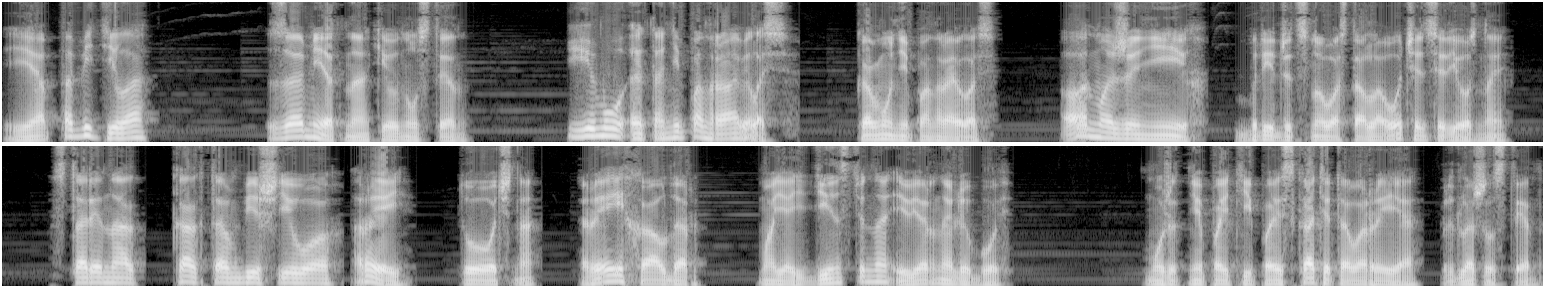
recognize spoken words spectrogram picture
Я победила». «Заметно», — кивнул Стэн. Ему это не понравилось. Кому не понравилось? Он мой жених. Бриджит снова стала очень серьезной. Старина, как там бишь его? Рэй. Точно. Рэй Халдер. Моя единственная и верная любовь. «Может, мне пойти поискать этого Рэя?» – предложил Стэн.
